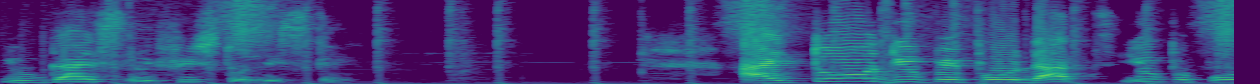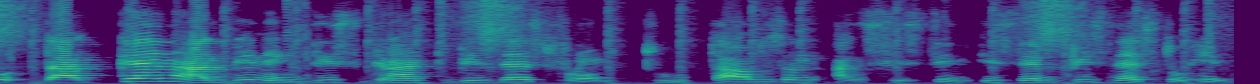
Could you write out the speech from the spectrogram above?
You guys refuse to listen. I told you people that you people that Ken has been in this grant business from 2016. It's a business to him.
